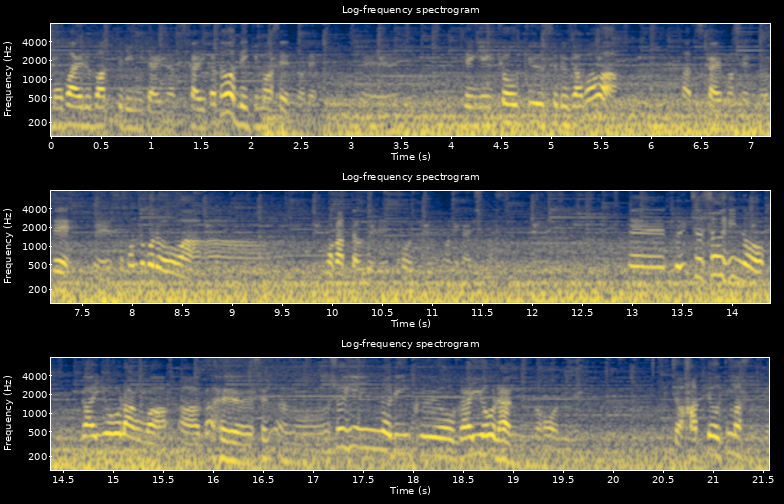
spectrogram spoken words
モバイルバッテリーみたいな使い方はできませんので、え、電源供給する側は使えませんので、えー、そこのところは分かった上で購入お願いします。えーと、一応商品の概要欄はあ、えー、あの商品のリンクを概要欄の方に一応貼っておきますんで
